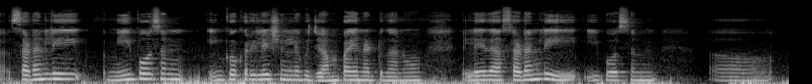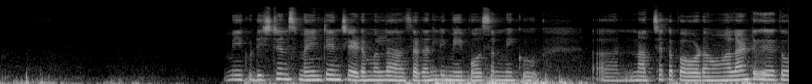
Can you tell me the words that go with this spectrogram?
uh, సడన్లీ మీ పర్సన్ ఇంకొక రిలేషన్లోకి జంప్ అయినట్టుగాను లేదా సడన్లీ ఈ పర్సన్ uh, మీకు డిస్టెన్స్ మెయింటైన్ చేయడం వల్ల సడన్లీ మీ పర్సన్ మీకు uh, నచ్చకపోవడం అలాంటివి ఏదో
